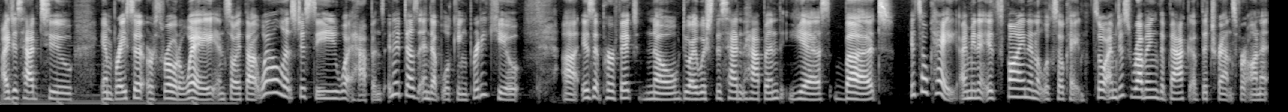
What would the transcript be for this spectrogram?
I just had to embrace it or throw it away. And so I thought, well, let's just see what happens. And it does end up looking pretty cute. Uh, is it perfect? No. Do I wish this hadn't happened? Yes. But it's okay. I mean, it's fine and it looks okay. So I'm just rubbing the back of the transfer on it,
